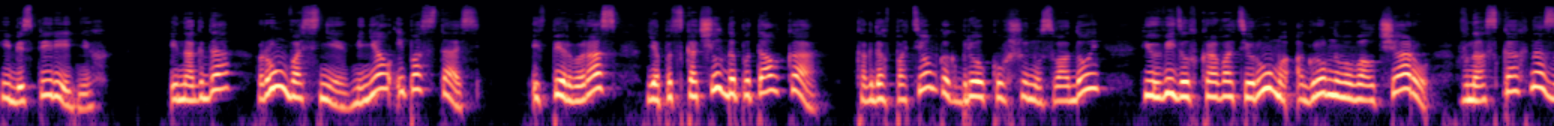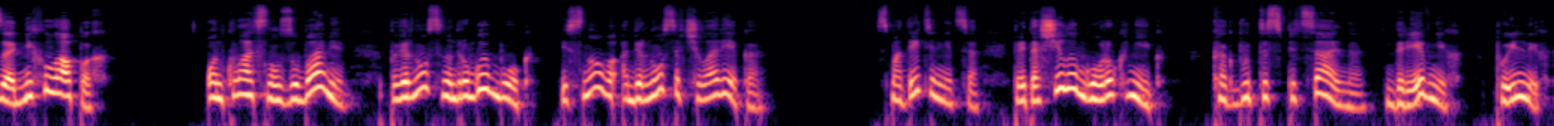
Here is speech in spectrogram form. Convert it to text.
и без передних. Иногда Рум во сне менял ипостась, и в первый раз я подскочил до потолка, когда в потемках брел кувшину с водой и увидел в кровати Рума огромного волчару в носках на задних лапах. Он клацнул зубами, повернулся на другой бок и снова обернулся в человека. Смотрительница притащила гору книг, как будто специально, древних, пыльных,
